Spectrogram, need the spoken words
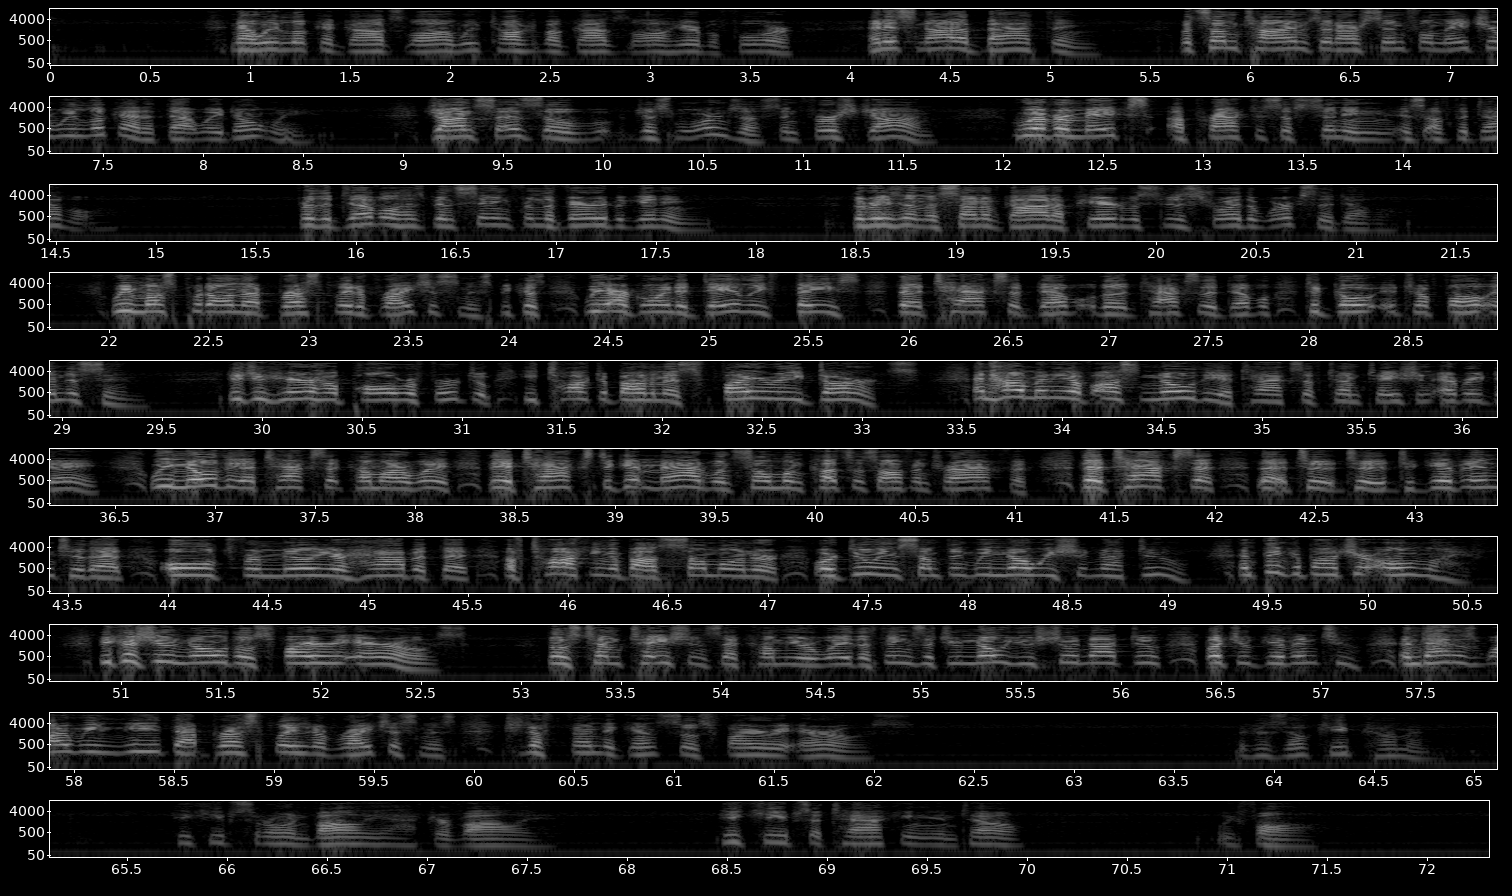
Now, we look at God's law, and we've talked about God's law here before, and it's not a bad thing. But sometimes in our sinful nature, we look at it that way, don't we? John says, though, just warns us in 1 John whoever makes a practice of sinning is of the devil. For the devil has been sinning from the very beginning. The reason the Son of God appeared was to destroy the works of the devil. We must put on that breastplate of righteousness because we are going to daily face the attacks of devil, the attacks of the devil to go to fall into sin. Did you hear how Paul referred to him? He talked about him as fiery darts. And how many of us know the attacks of temptation every day? We know the attacks that come our way. The attacks to get mad when someone cuts us off in traffic. The attacks that, that to, to, to give in to that old familiar habit that, of talking about someone or, or doing something we know we should not do. And think about your own life because you know those fiery arrows, those temptations that come your way, the things that you know you should not do, but you give into. And that is why we need that breastplate of righteousness to defend against those fiery arrows. Because they'll keep coming. He keeps throwing volley after volley. He keeps attacking until we fall.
